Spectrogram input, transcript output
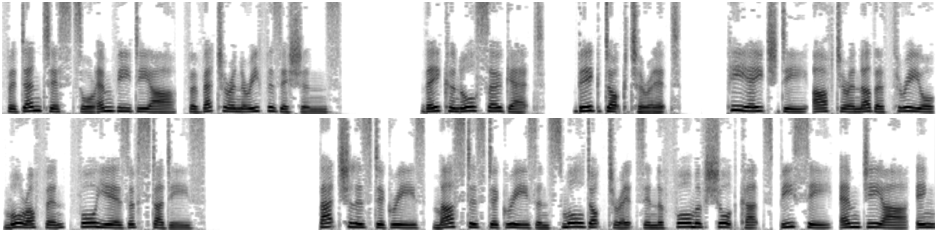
for dentists or MVDR, for veterinary physicians. They can also get big doctorate PhD after another three or more often four years of studies. Bachelor's degrees, master's degrees and small doctorates in the form of shortcuts BC, MGR, ING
